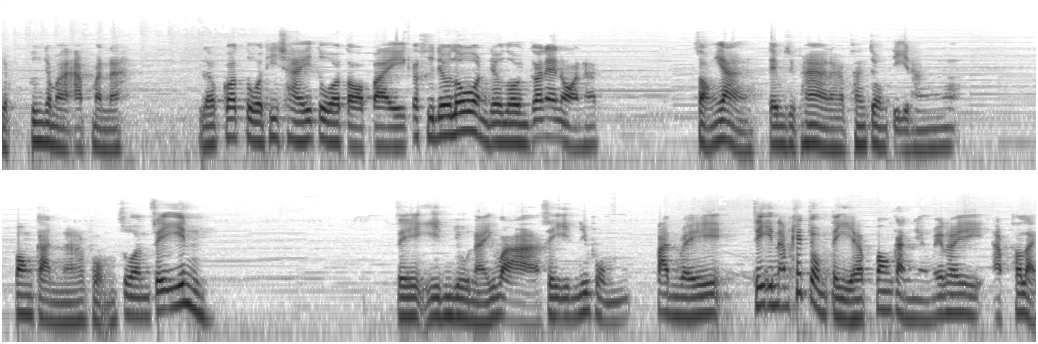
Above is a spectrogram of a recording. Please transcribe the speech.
แบบเพิ่งจะมาอัพมันนะ แล้วก็ตัวที่ใช้ตัวต่อไปก็คือเดลโลนเดลโลนก็แน่นอนครับสองอย่างเต็มสิบห้านะครับ ทั้งโจมตีทั้งป้องกันนะครับผมส่วนเซอินเซอินอยู่ไหนวะเซอินนี่ผมปั้นไว้เซอินอัพแค่โจมตีครับ ป้องกันยังไม่ค่อยอัพเท่าไหร่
